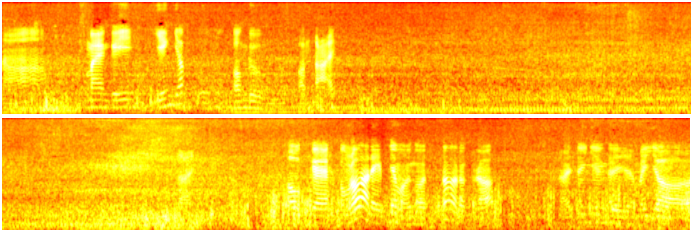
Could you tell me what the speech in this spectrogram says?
Nó mang cái dáng dấp của một con đường vận tải. Ok còn rất là đẹp nha mọi người rất là rực rỡ. Đấy, tuy nhiên thì bây giờ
